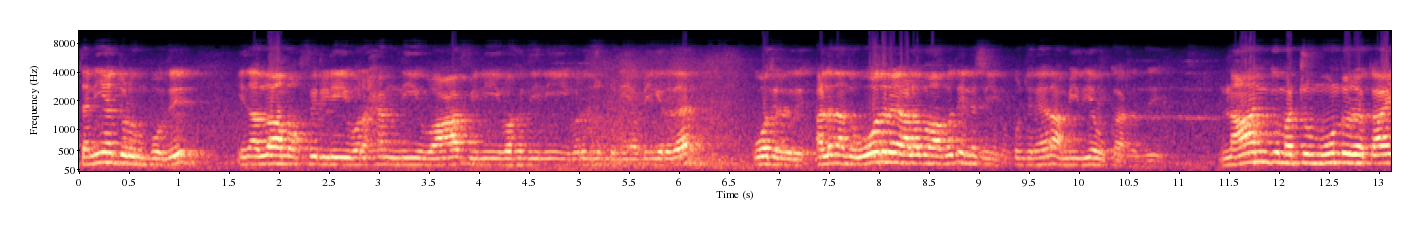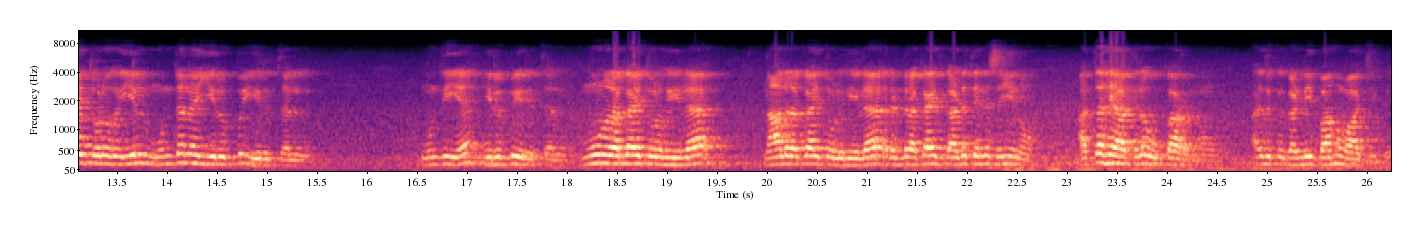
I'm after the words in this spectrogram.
தனியாக தொழுகும் போது இது அல்லாஹ் மஃபிர்லி வர்ஹம்னி வாஃபினி வஹதினி வருசுக்குனி அப்படிங்கிறத ஓதுறது. அல்லது அந்த ஓதுற அளவாவது என்ன செய்யணும்? கொஞ்சம் நேரம் அமைதியாக உட்கார்றது. நான்கு மற்றும் மூன்று ரக்காய் தொழுகையில் முந்தன இருப்பு இருத்தல். முந்திய இருப்பு இருத்தல். மூணு ரக்காய் தொழுகையில் நாலு ரக்காய் தொழுகையில் ரெண்டு ரக்காயத்துக்கு அடுத்து என்ன செய்யணும்? அத்தகையாத்தில் உட்காரணும். அதுக்கு கண்டிப்பாக வாஜிப்பு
